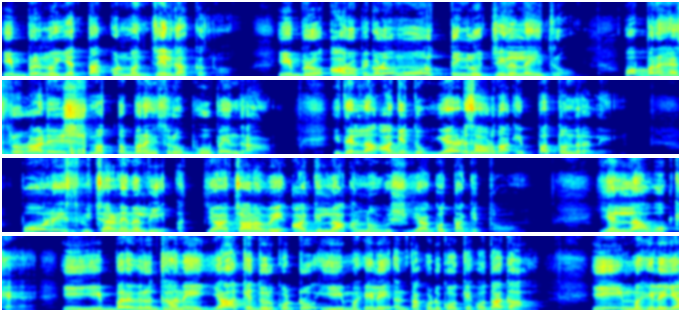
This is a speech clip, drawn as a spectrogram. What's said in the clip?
ಇಬ್ಬರನ್ನು ಎತ್ತಾಕೊಂಡು ಬಂದು ಜೈಲ್ಗೆ ಹಾಕಿದ್ರು. ಇಬ್ಬರು ಆರೋಪಿಗಳು ಮೂರು ತಿಂಗಳು ಜೈಲಲ್ಲೇ ಇದ್ದರು ಒಬ್ಬನ ಹೆಸರು ರಾಜೇಶ್, ಮತ್ತೊಬ್ಬನ ಹೆಸರು ಭೂಪೇಂದ್ರ. ಇದೆಲ್ಲ ಆಗಿದ್ದು ಎರಡು ಸಾವಿರದ ಇಪ್ಪತ್ತೊಂದರಲ್ಲಿ. ಪೊಲೀಸ್ ವಿಚಾರಣೆಯಲ್ಲಿ ಅತ್ಯಾಚಾರವೇ ಆಗಿಲ್ಲ ಅನ್ನೋ ವಿಷಯ ಗೊತ್ತಾಗಿತ್ತು. ಎಲ್ಲ ಓಕೆ. ಈ ಇಬ್ಬರ ವಿರುದ್ಧನೇ ಯಾಕೆ ದೂರು ಕೊಟ್ಟರು ಈ ಮಹಿಳೆ ಅಂತ ಹುಡುಕೋಕೆ ಹೋದಾಗ? ಈ ಮಹಿಳೆಯ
